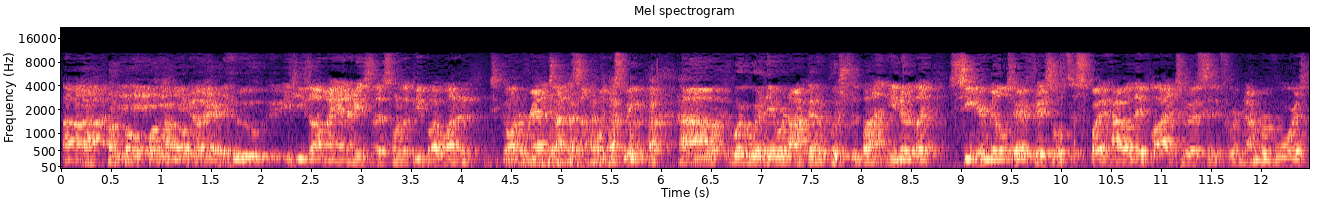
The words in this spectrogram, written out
Uh, Oh, wow, you know, okay. who he's on my enemies list. One of the people I wanted to go on a rant on at some point this week, um, where, where they were not going to push the button. You know, like senior military officials, despite how they've lied to us for a number of wars,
